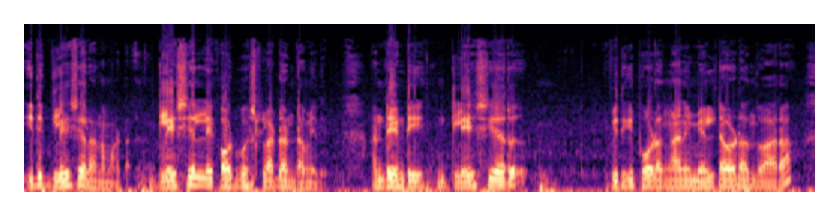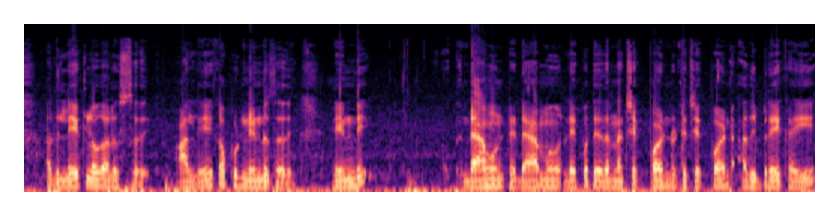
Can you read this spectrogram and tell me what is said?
ఇది గ్లేషియర్ అన్నమాట. గ్లేషియర్ లేక్ అవుట్ బస్ట్ ఫ్లడ్ అంటాం ఇది. అంటే ఏంటి? గ్లేషియర్ విరిగిపోవడం కానీ మెల్ట్ అవ్వడం ద్వారా అది లేక్లో కలుస్తుంది. ఆ లేక్ అప్పుడు నిండుతుంది. నిండి డ్యామ్ ఉంటే డ్యాము లేకపోతే ఏదైనా చెక్ పాయింట్ ఉంటే చెక్ పాయింట్ అది బ్రేక్ అయ్యి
